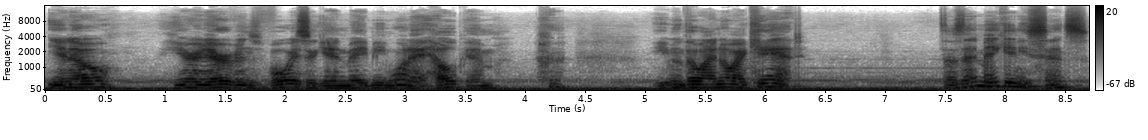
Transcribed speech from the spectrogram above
You know, hearing Irvin's voice again made me want to help him. Even though I know I can't. Does that make any sense?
